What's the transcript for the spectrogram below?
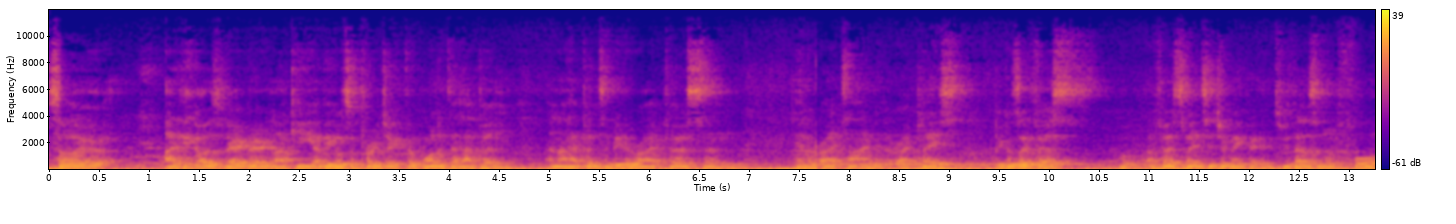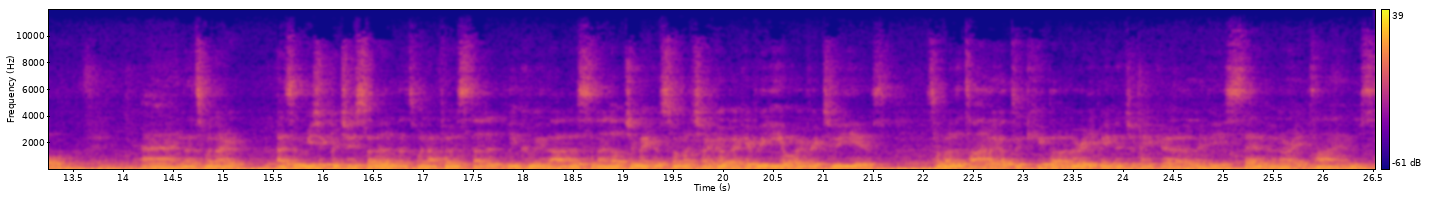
so, I think I was very, very lucky. I think it was a project that wanted to happen, and I happened to be the right person in the right time in the right place. Because I first, I first went to Jamaica in 2004, And that's when I, as a music producer, and that's when I first started linking with artists. And I love Jamaica so much, I go back every year or every two years. So by the time I got to Cuba, I'd already been to Jamaica maybe seven or eight times,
